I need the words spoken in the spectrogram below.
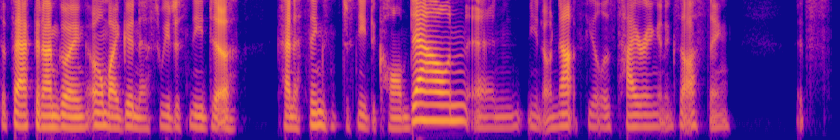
the fact that I'm going, oh my goodness, we just need to kind of things just need to calm down and, you know, not feel as tiring and exhausting. It's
